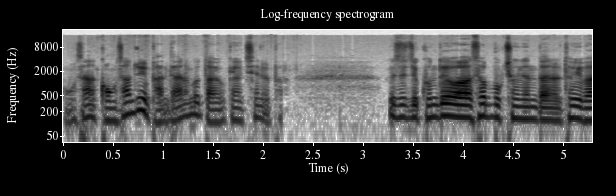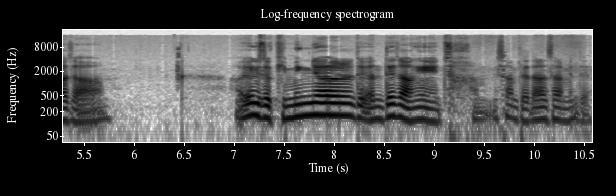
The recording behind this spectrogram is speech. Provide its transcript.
공산 공산주의 반대하는 것도 아니고 그냥 친일파. 그래서 이제 군대와 서북 청년단을 투입하자. 아, 여기서 김민열 연대장이 참 이 사람 대단한 사람인데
